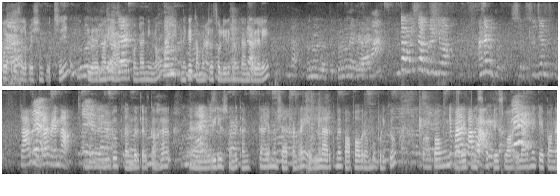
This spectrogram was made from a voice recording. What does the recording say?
பர்த்டே செலிப்ரேஷன் போச்சு. இது மாதிரி யார் யார் கொண்டாடினீங்களோ எனக்கு கமெண்ட்டில் சொல்லிடுங்க நண்பர்களே இந்த மீசா குடுங்க அண்ணனுக்கு கொடு. சு- சுஜன் கொடு. சாக்லேட்லாம் வேண்டாம். என்னோட யூடியூப் நண்பர்களுக்காக இந்த வீடியோஸ் வந்து கட்டாயமாக ஷேர் பண்ணுறேன் எல்லாருக்குமே பாப்பாவை ரொம்ப பிடிக்கும். பாப்பாவும் நிறைய ஃப்ரெண்ட்ஸ்கிட்ட பேசுவா. எல்லாருமே கேட்பாங்க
